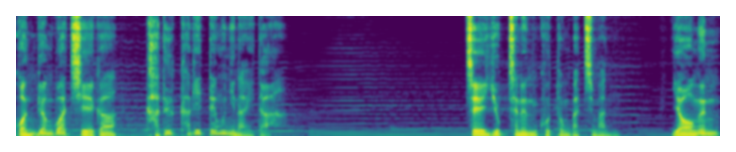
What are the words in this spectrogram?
권병과 지혜가 가득하기 때문이나이다. 제 육체는 고통받지만 영은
